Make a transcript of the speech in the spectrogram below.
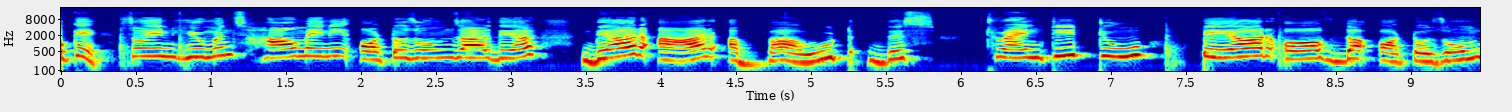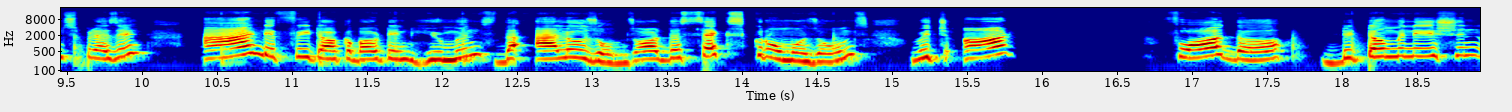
Okay, so in humans, how many autosomes are there? There are about this 22 pair of the autosomes present and if we talk about in humans, the allosomes or the sex chromosomes which are for the determination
